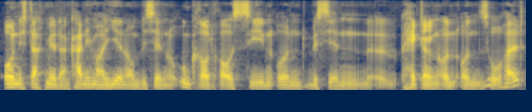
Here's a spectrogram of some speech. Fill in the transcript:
Und ich dachte mir, dann kann ich mal hier noch ein bisschen Unkraut rausziehen und ein bisschen äh, häckeln und, und so halt.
